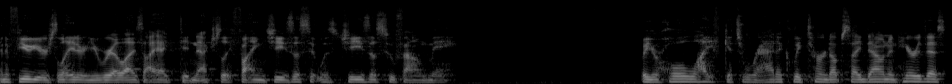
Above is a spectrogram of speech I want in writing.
And a few years later, you realize I didn't actually find Jesus, it was Jesus who found me. But your whole life gets radically turned upside down. And hear this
